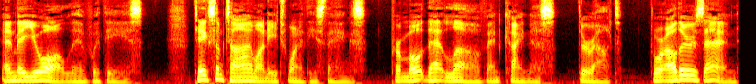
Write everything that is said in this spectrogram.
And may you all live with ease. Take some time on each one of these things. Promote that love and kindness throughout, for others and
